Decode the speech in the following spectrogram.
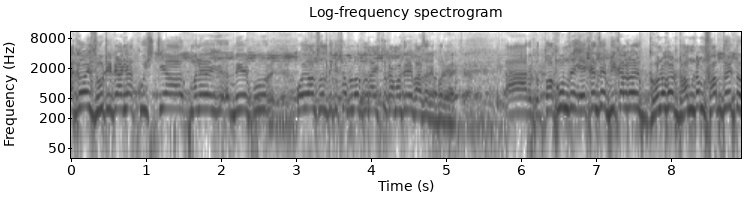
আগে ওই ঝুটিডাঙ্গা কুষ্টিয়া মানে মেহেরপুর ওই অঞ্চল থেকে সব লোকজন আসতো আমাদের এই বাজারে পড়ে আর তখন যে এখানে যে বিকালবেলা ঘন ঘন ঢমঢম শব্দ হইতো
